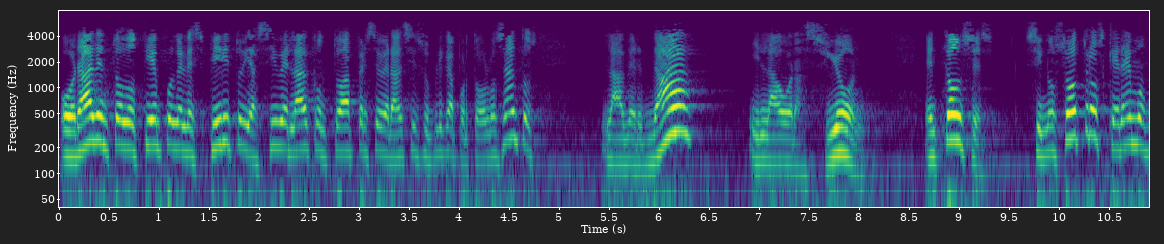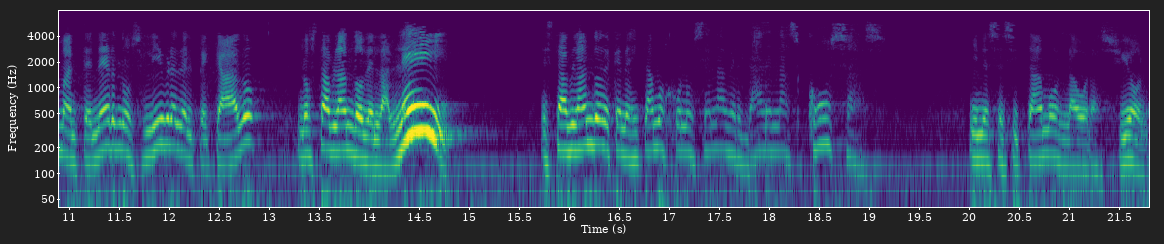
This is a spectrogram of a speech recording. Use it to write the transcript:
orad en todo tiempo en el Espíritu y así velad con toda perseverancia y súplica por todos los santos. La verdad y la oración. Entonces, si nosotros queremos mantenernos libres del pecado, no está hablando de la ley, está hablando de que necesitamos conocer la verdad de las cosas y necesitamos la oración.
